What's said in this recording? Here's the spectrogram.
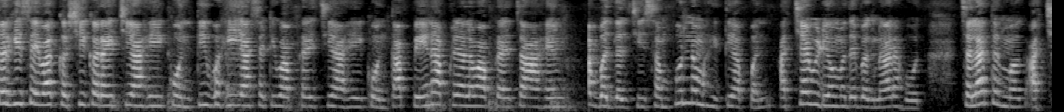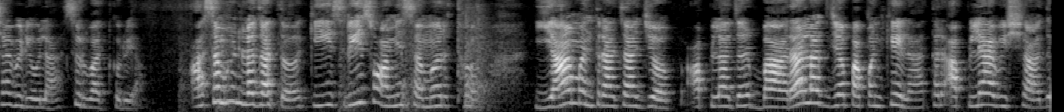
तर ही सेवा कशी करायची आहे कोणती वही यासाठी वापरायची आहे कोणता पेन आपल्याला वापरायचा आहे याबद्दलची संपूर्ण माहिती आपण आजच्या व्हिडिओमध्ये बघणार आहोत. चला तर मग आजच्या व्हिडिओला सुरुवात करूया. असं म्हणलं जातं की श्री स्वामी समर्थ या मंत्राचा जप आपला जर बारा लाख जप आपण केला तर आपल्या आयुष्यात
